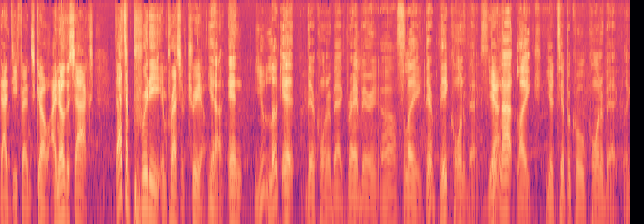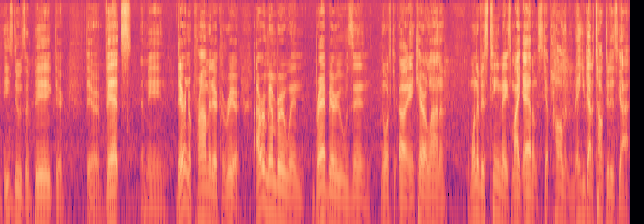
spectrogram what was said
that defense go. I know the sacks. That's a pretty impressive trio. Yeah, and you look at their cornerback Bradberry, uh, Slade. They're big cornerbacks. Yeah. They're not like your typical cornerback. Like these dudes are big. They're they're vets. I mean, they're in the prime of their career. I remember when Bradberry was in North uh, in Carolina. One of his teammates, Mike Adams, kept calling me, "Man, you got to talk to this guy.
